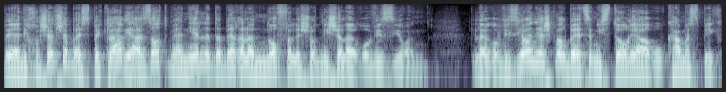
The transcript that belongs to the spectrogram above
ואני חושב שבאספקלריה הזאת מעניין לדבר על הנוף הלשוני של האירוויזיון. לאירוויזיון יש כבר בעצם היסטוריה ארוכה מספיק,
